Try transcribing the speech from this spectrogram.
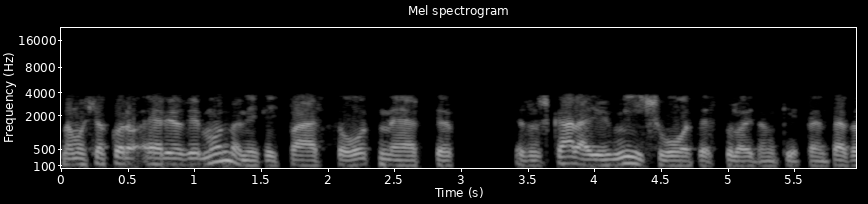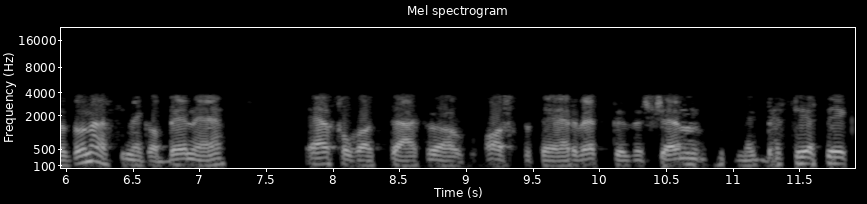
Na most akkor erről azért mondanék egy pár szót, mert ez a skálás, hogy mi is volt ez tulajdonképpen. Tehát a Donászi meg a Bene elfogadták azt a tervet közösen, megbeszélték,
